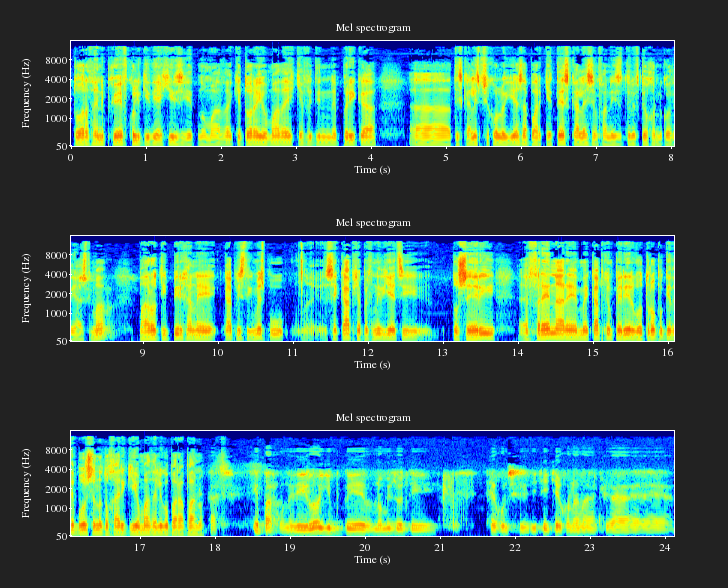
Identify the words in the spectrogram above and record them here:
τώρα θα είναι πιο εύκολη και η διαχείριση για την ομάδα και τώρα η ομάδα έχει και αυτή την πρίκα της καλής ψυχολογίας από αρκετές καλές εμφανίσεις το τελευταίο χρονικό διάστημα. Παρότι υπήρχαν κάποιες στιγμές που ε, σε κάποια παιχνίδια έτσι το σερί ε, φρέναρε με κάποιον περίεργο τρόπο και δεν μπορούσε να το χαρεί και η ομάδα λίγο παραπάνω. Υπάρχουν. Οι λόγοι που νομίζω ότι έχουν συζητηθεί και έχουν ανα, ε,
